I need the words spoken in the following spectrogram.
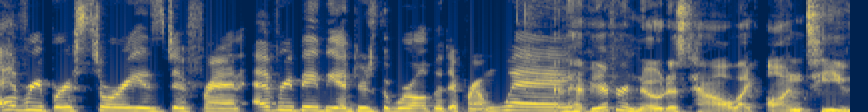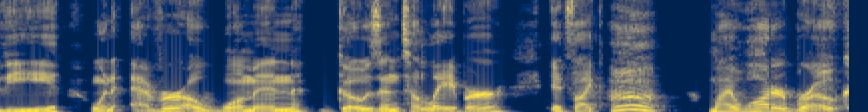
Every birth story is different. Every baby enters the world a different way. And have you ever noticed how, like on TV, whenever a woman goes into labor, it's like, oh, my water broke.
